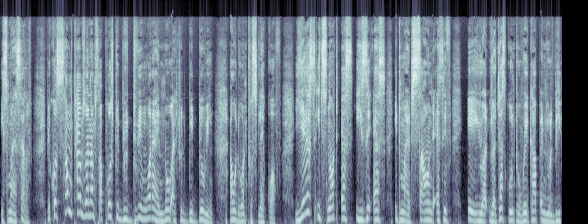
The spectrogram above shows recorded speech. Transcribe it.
is myself. Because sometimes when I'm supposed to be doing what I know I should be doing, I would want to slack off. Yes, it's not as easy as it might sound as if eh, you, are, you are just going to wake up and you'll be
